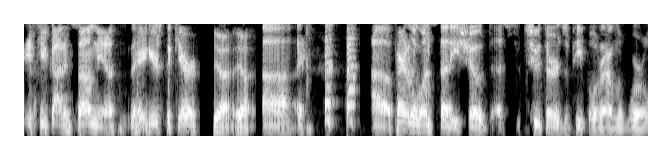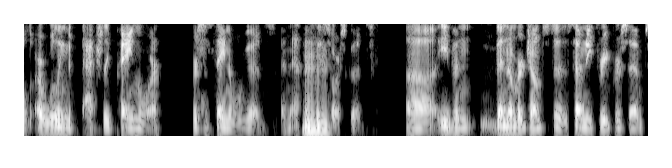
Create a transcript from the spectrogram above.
if you've got insomnia, there here's the cure. Yeah. Yeah. Uh, uh, apparently, one study showed uh, two thirds of people around the world are willing to actually pay more for sustainable goods and ethically Mhm. sourced goods. Uh, even the number jumps to seventy three percent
